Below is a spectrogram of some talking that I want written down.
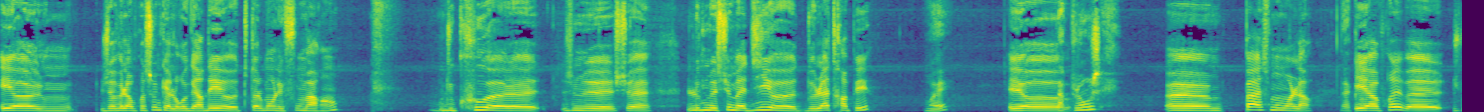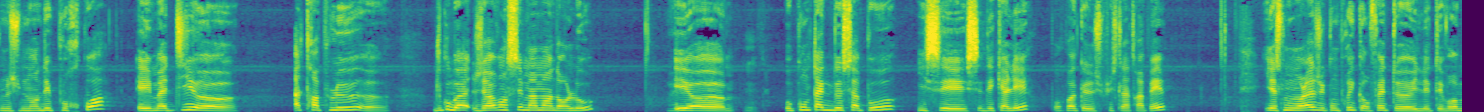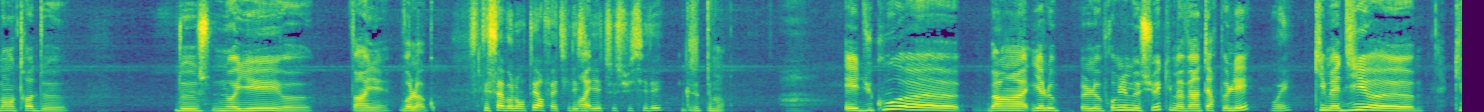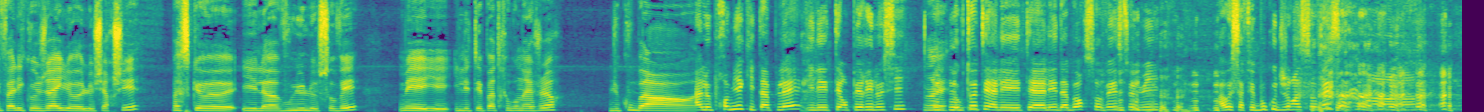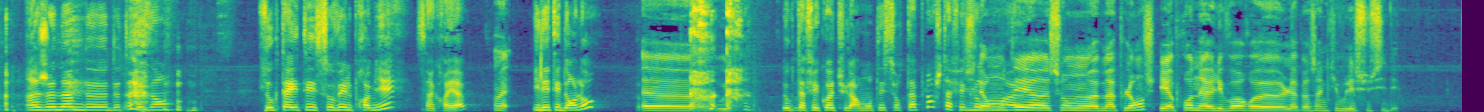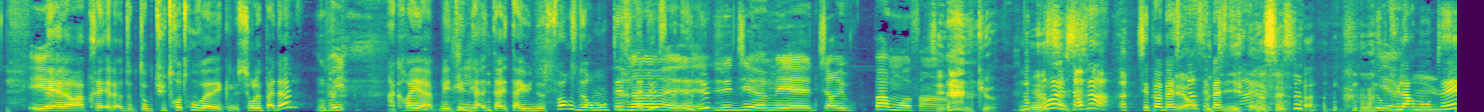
Et euh, j'avais l'impression qu'elle regardait euh, totalement les fonds marins. Du coup, euh, je me, je suis- l'autre monsieur m'a dit euh, de l'attraper. Ouais. Et euh, T'as plongé? euh, pas à ce moment-là. Et après, bah, je me suis demandé pourquoi. Et il m'a dit euh, attrape-le. euh. Du coup, bah, j'ai avancé ma main dans l'eau. Et euh, au contact de sa peau, il s'est décalé pour pas que je puisse l'attraper. Et à ce moment-là, j'ai compris qu'en fait, il était vraiment en train de, de se noyer. Enfin, voilà quoi. C'était sa volonté en fait. Il essayait Ouais. de se suicider. Exactement. Et du coup, ben, il y a le, le premier monsieur qui m'avait interpellé, Oui. Qui m'a dit euh, qu'il fallait que j'aille euh, le chercher parce qu'il a voulu le sauver, mais il n'était pas très bon nageur. Du coup, ben, Ah, le premier qui t'appelait, il était en péril aussi Ouais. Donc toi, t'es allé, t'es allé d'abord sauver celui... Ah oui, ça fait beaucoup de gens à sauver, ça, pour un, un jeune homme de, de 13 ans. Donc t'as été sauvé le premier, c'est incroyable. Ouais. Il était dans l'eau? Euh, oui. Donc t'as fait quoi? Tu l'as remonté sur ta planche? T'as fait je l'ai remonté euh? euh, sur euh, ma planche et après on est allé voir euh, la personne qui voulait se suicider. Et, Et euh, alors après, alors, donc, donc tu te retrouves avec, sur le paddle? Oui. Incroyable. Mais t'as- t'as une force de remonter ce Non, un euh, adulte. j'ai dit euh, mais tu arrives pas moi. Enfin, C'est Hulk. Ouais, c'est ça. C'est pas Bastien, en c'est. Bastien. C'est ça. Donc Et, tu l'as remonté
